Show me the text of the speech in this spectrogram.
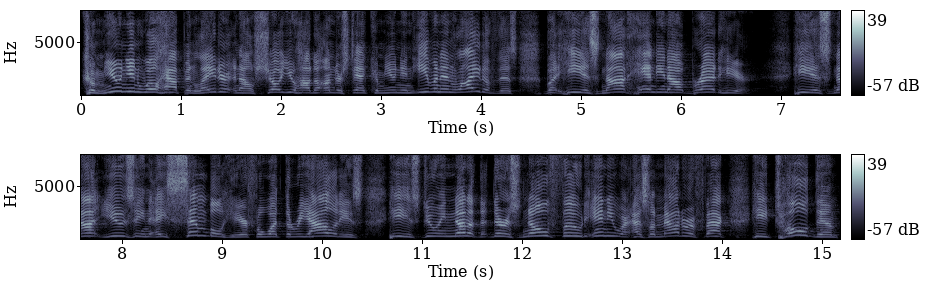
Communion will happen later, and I'll show you how to understand communion even in light of this, but he is not handing out bread here. He is not using a symbol here for what the reality is. He is doing none of that. There is no food anywhere. As a matter of fact, he told them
